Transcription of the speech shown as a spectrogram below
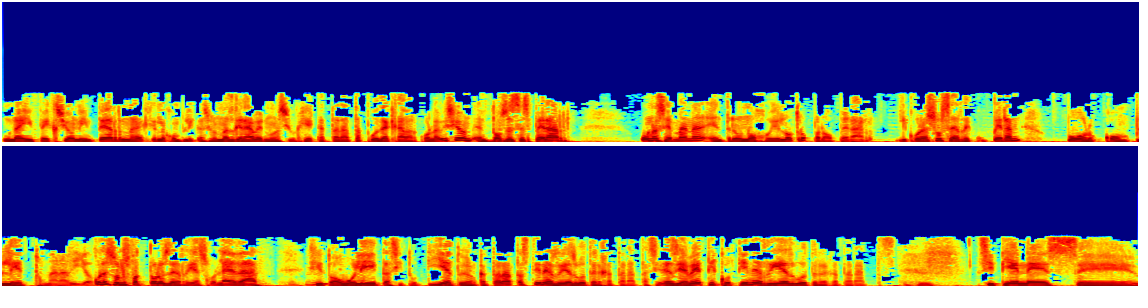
una infección interna, que es la complicación más grave en una cirugía de catarata, puede acabar con la visión. Entonces esperar una semana entre un ojo y el otro para operar y con eso se recuperan por completo. Maravilloso. ¿Cuáles son los factores de riesgo? La edad. Si tu abuelita, si tu tía tuvieron cataratas, tienes riesgo de tener cataratas. Si eres diabético, tienes riesgo de tener cataratas. Si tienes... Eh,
